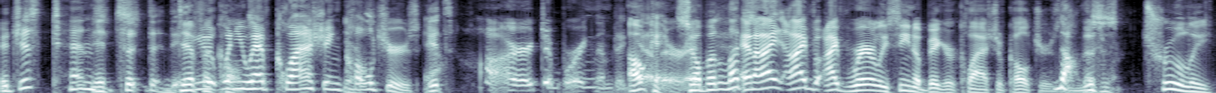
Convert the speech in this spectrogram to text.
It just tends It's to th- you- difficult. when you have clashing cultures. It's hard to bring them together. Okay, so, but let's- and I, I've I've rarely seen a bigger clash of cultures. No, than this this is truly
